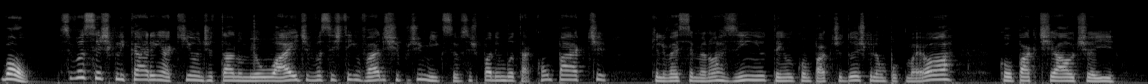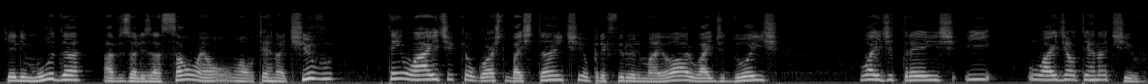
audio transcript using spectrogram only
Bom, se vocês clicarem aqui onde está no meu wide, vocês têm vários tipos de mixer. Vocês podem botar compact, que ele vai ser menorzinho, tem o compact 2 que ele é um pouco maior, compact out aí que ele muda a visualização, é um alternativo. Tem o wide que eu gosto bastante, eu prefiro ele maior, o wide 2, o wide 3 e o wide alternativo.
